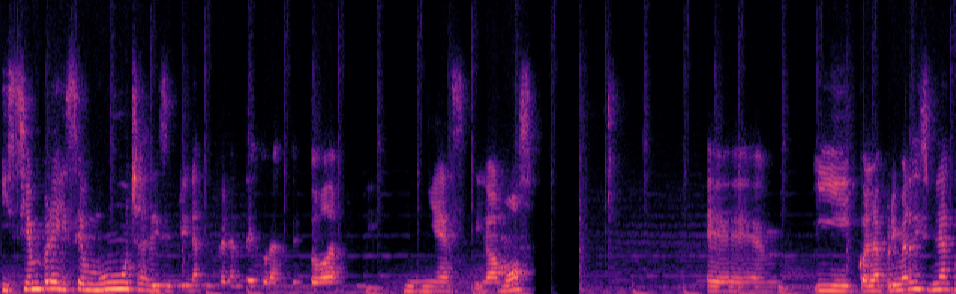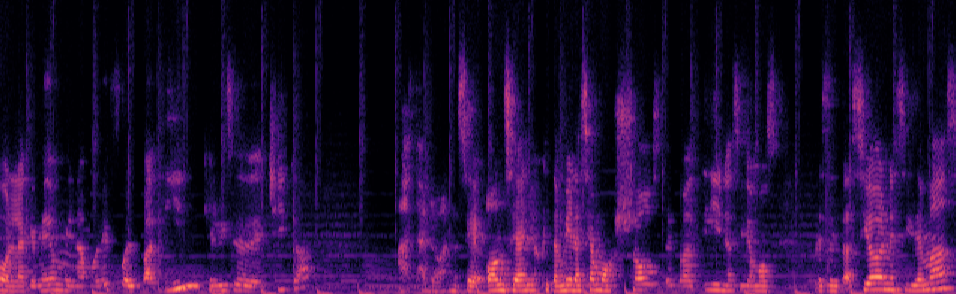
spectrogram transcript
y siempre hice muchas disciplinas diferentes durante toda mi niñez, digamos. Em, y con la primera disciplina con la que medio me enamoré fue el patín, que lo hice desde chica hasta los, no sé, 11 años que también hacíamos shows de patín, hacíamos presentaciones y demás.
